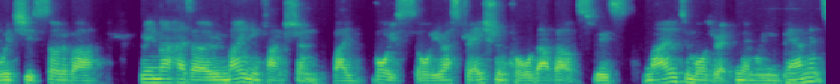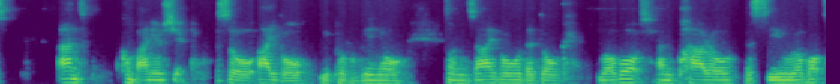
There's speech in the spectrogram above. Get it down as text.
which is sort of a, RIMA has a reminding function by voice or illustration for adults with mild to moderate memory impairment and companionship. So Aibo, you probably know, on Zyvo, the dog robot, and Paro, the seal robot,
